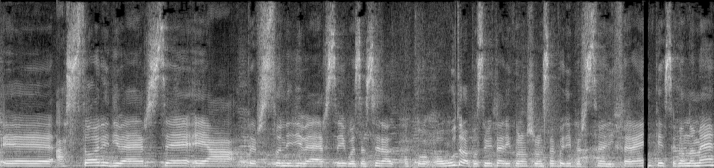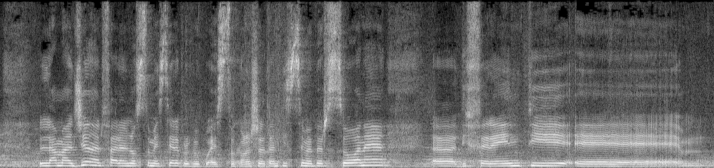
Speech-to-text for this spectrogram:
eh, ha storie diverse e ha persone diverse. Io questa sera ho, ho avuto la possibilità di conoscere un sacco di persone differenti e secondo me la magia nel fare il nostro mestiere è proprio questo, conoscere tantissime persone eh, differenti e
